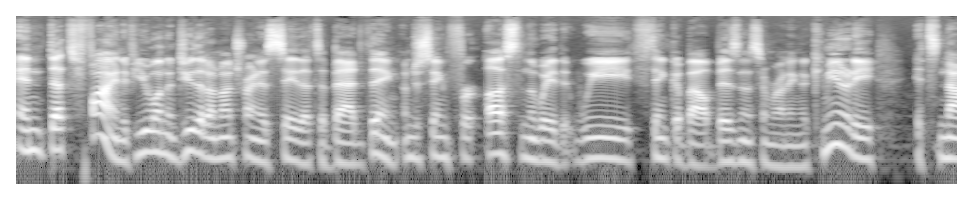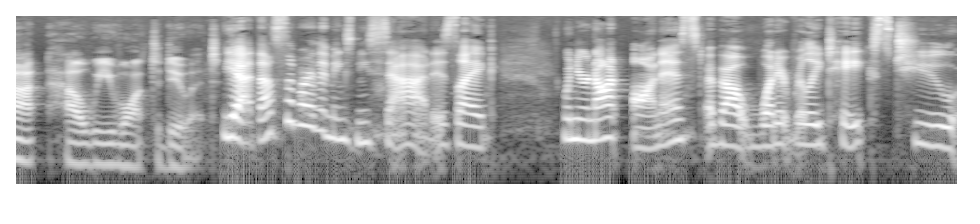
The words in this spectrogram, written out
And that's fine. If you want to do that, I'm not trying to say that's a bad thing. I'm just saying for us in the way that we think about business and running a community, it's not how we want to do it. Yeah, that's the part that makes me sad is like when you're not honest about what it really takes to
